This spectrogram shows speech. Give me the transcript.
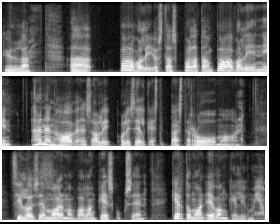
Kyllä. Paavali, jos taas palataan Paavaliin, niin hänen haaveensa oli, oli selkeästi päästä Roomaan, silloiseen maailmanvallan keskukseen, kertomaan evankeliumia.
